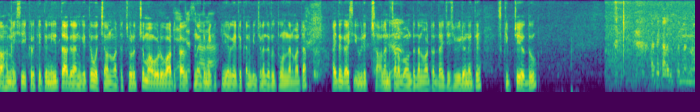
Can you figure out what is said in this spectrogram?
దాహం వేసి ఇక్కడికైతే నీరు తాగడానికి అయితే వచ్చామన్నమాట. చూడొచ్చు మా వాడు వాటర్ తాగుతుంది అయితే మీకు క్లియర్గా అయితే కనిపించడం జరుగుతూ ఉందన్నమాట. అయితే గాయస్ ఈ వీడియో చాలా అంటే చాలా బాగుంటుంది అనమాట దయచేసి వీడియోని అయితే స్కిప్ చేయొద్దు. అదే కలుగుతున్నాను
